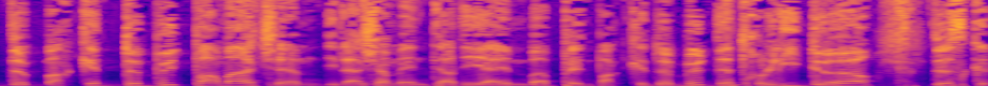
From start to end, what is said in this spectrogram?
de marquer deux buts par match. Hein. Il a jamais interdit à Mbappé de marquer deux buts, d'être leader. De ce que,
